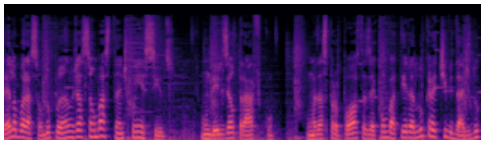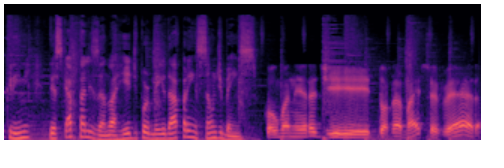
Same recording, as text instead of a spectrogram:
da elaboração do plano já são bastante conhecidos. Um deles é o tráfico. Uma das propostas é combater a lucratividade do crime, descapitalizando a rede por meio da apreensão de bens. Com maneira de tornar mais severa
